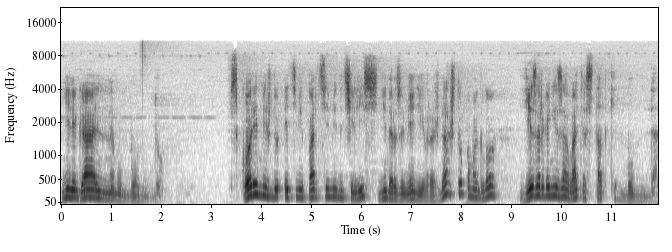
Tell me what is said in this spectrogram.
нелегальному бунду. Вскоре между этими партиями начались недоразумения и вражда, что помогло дезорганизовать остатки бунда.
